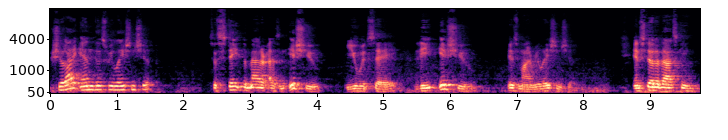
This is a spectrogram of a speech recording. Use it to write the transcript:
Should I end this relationship? To state the matter as an issue, you would say, The issue is my relationship. Instead of asking,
